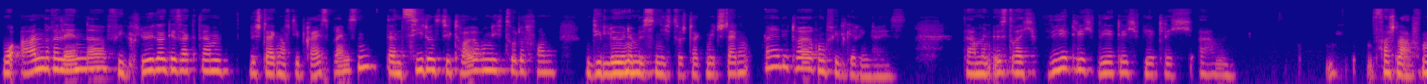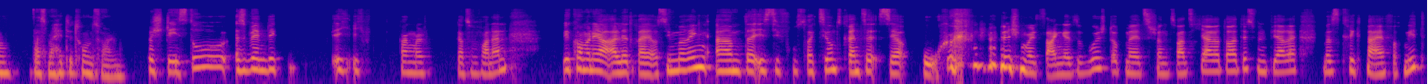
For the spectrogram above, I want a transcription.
wo andere Länder viel klüger gesagt haben, wir steigen auf die Preisbremsen, dann zieht uns die Teuerung nicht so davon und die Löhne müssen nicht so stark mitsteigen, weil die Teuerung viel geringer ist. Da haben wir in Österreich wirklich, wirklich, wirklich ähm, verschlafen, was man hätte tun sollen. Verstehst du, also wenn wir, ich, ich fange mal ganz von vorne an. Wir kommen ja alle drei aus Simmering. Ähm, da ist die Frustrationsgrenze sehr hoch, würde ich mal sagen. Also wurscht, ob man jetzt schon 20 Jahre dort ist, fünf Jahre, was kriegt man einfach mit.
